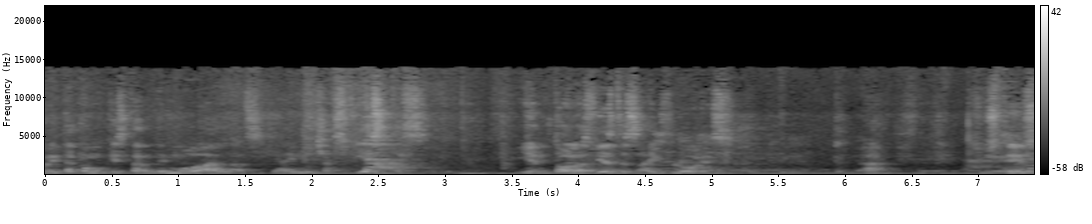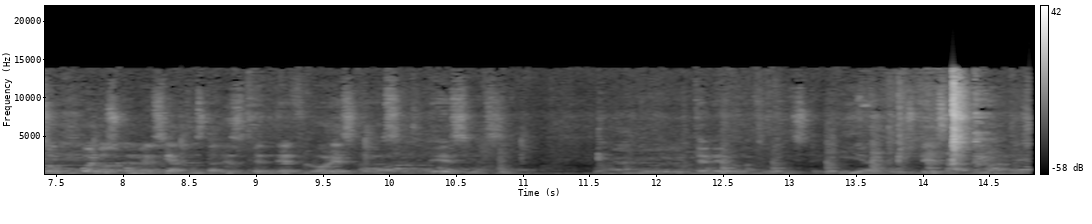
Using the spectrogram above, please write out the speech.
Ahorita como que están de moda las que hay muchas fiestas y en todas las fiestas hay flores. Si ustedes son buenos comerciantes, tal vez vender flores a las iglesias, tener una floristería, ustedes armar los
